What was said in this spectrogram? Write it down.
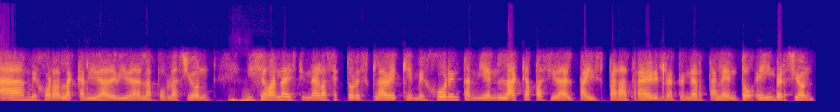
a mejorar la calidad de vida de la población y se van a destinar a sectores clave que mejoren también la capacidad del país para atraer y retener talento e inversión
